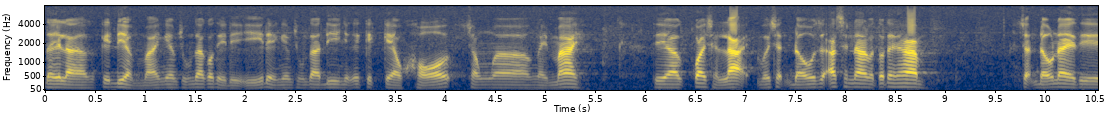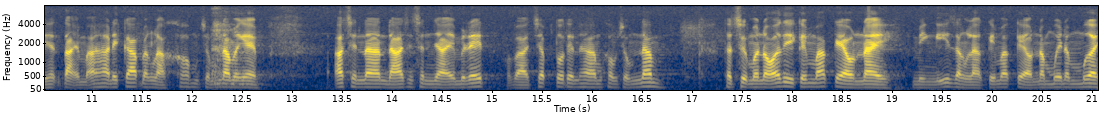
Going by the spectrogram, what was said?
đây là cái điểm mà anh em chúng ta có thể để ý để anh em chúng ta đi những cái, cái kèo khó trong uh, ngày mai thì uh, quay trở lại với trận đấu giữa Arsenal và Tottenham Trận đấu này thì hiện tại mã handicap đang là 0.5 anh em. Arsenal đá trên sân nhà Emirates và chấp Tottenham 0.5. Thật sự mà nói thì cái mã kèo này mình nghĩ rằng là cái mã kèo 50-50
